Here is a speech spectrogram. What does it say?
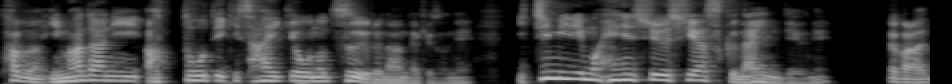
多分未だに圧倒的最強のツールなんだけどね、1ミリも編集しやすくないんだよね。だから、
